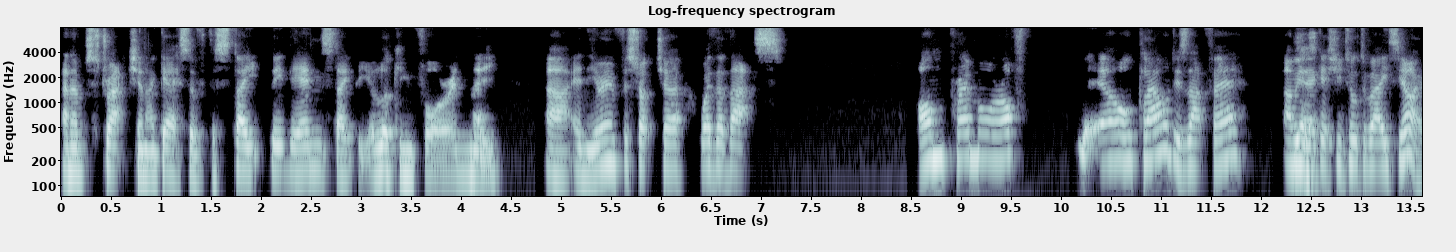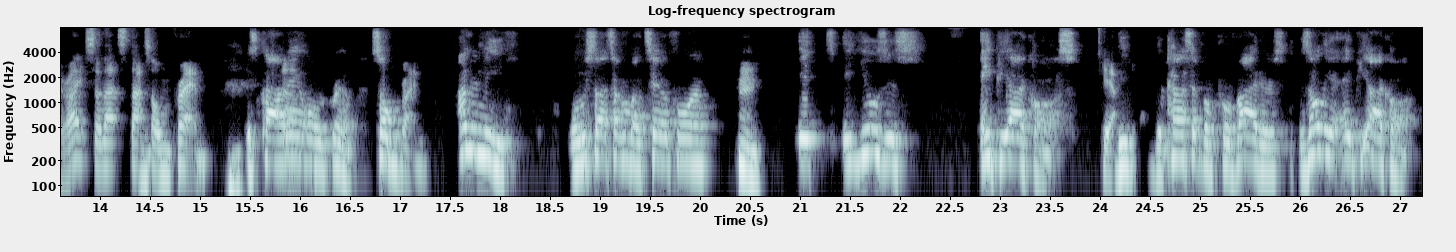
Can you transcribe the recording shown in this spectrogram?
an abstraction, I guess, of the state, the, the end state that you're looking for in the uh, in your infrastructure, whether that's on-prem or off or cloud. Is that fair? I mean, yes. I guess you talked about ACI, right? So that's that's mm-hmm. on-prem. It's cloud um, and on-prem. So right. underneath, when we start talking about Terraform, hmm. it it uses API calls. Yeah. The, the concept of providers is only an API call.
